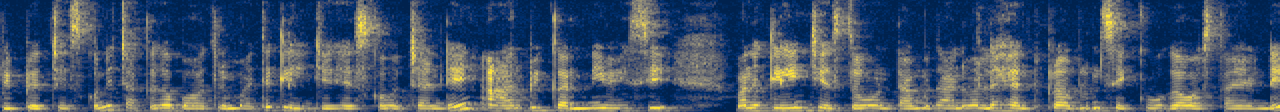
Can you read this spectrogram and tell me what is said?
ప్రిపేర్ చేసుకొని చక్కగా బాత్రూమ్ అయితే క్లీన్ చేసేసుకోవచ్చండి. ఆర్బిక్ అన్నీ వేసి మనం క్లీన్ చేస్తూ ఉంటాము. దానివల్ల హెల్త్ ప్రాబ్లమ్స్ ఎక్కువగా వస్తాయండి.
